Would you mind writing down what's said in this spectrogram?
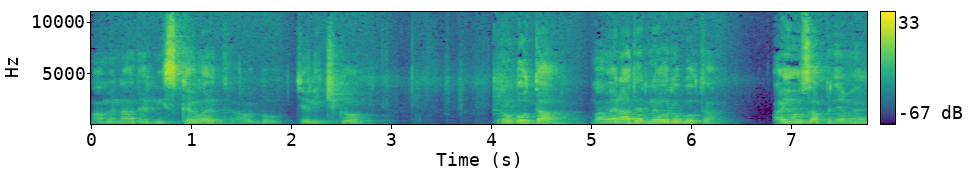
máme nádherný skelet alebo teličko, robota, máme nádherného robota. Aj ho zapneme,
